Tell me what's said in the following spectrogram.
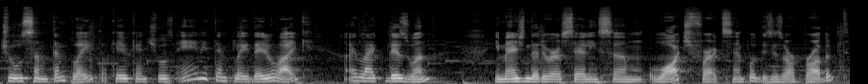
choose some template okay? You can choose any template that you like. I like this one Imagine that we are selling some watch, for example, this is our product.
